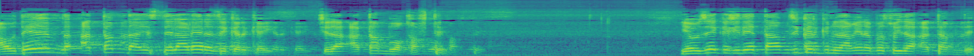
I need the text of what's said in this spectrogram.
او دیم د اتم د اصطلاح ډیره ذکر کړي چې دا اتم وقف ته یو ځای کې چې د تام ذکر کینو دا غینه پس وای دا اتم دی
